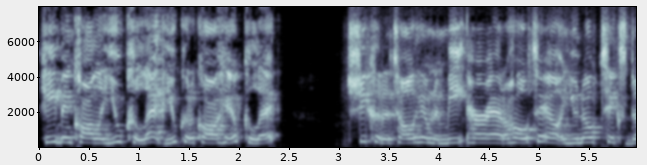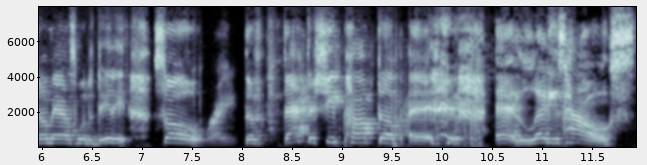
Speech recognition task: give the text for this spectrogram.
he been calling you collect. You could have called him collect. She could have told him to meet her at a hotel, and you know Tick's dumbass would have did it. So right. the fact that she popped up at at Letty's house,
